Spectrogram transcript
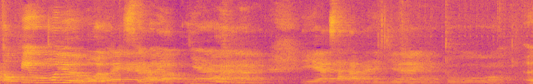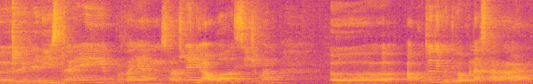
Topi ungu juga boleh. Sebaiknya. Iya saran aja gitu. Eh, jadi sebenarnya ini pertanyaan seharusnya di awal sih cuman eh, aku tuh tiba-tiba penasaran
